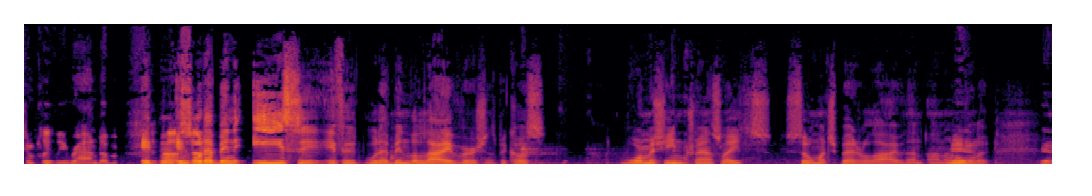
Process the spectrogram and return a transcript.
completely random. It Uh, it would have been easy if it would have been the live versions because War Machine translates so much better live than Unholy. Yeah.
